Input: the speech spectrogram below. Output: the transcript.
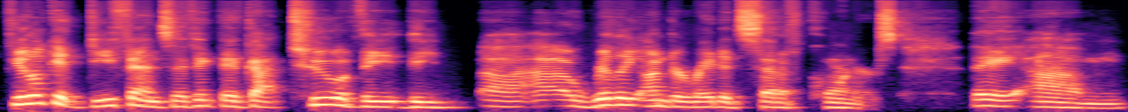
If you look at defense, I think they've got two of the the uh, really underrated set of corners. They um,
